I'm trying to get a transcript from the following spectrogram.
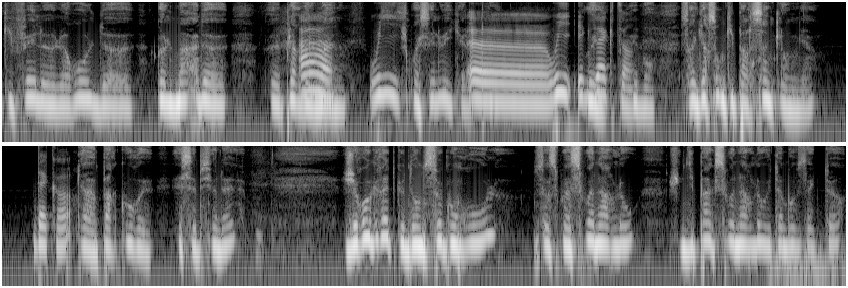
qui fait le, le rôle de Goldman, de Pierre Ah, Goldman. Oui, Je crois que c'est lui qui a euh, oui, exact. Oui, mais bon, c'est un garçon qui parle cinq langues, hein, D'accord. qui a un parcours exceptionnel. Je regrette que dans le second rôle, ce soit Swan Arlo. Je ne dis pas que Swan Arlo est un mauvais acteur,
